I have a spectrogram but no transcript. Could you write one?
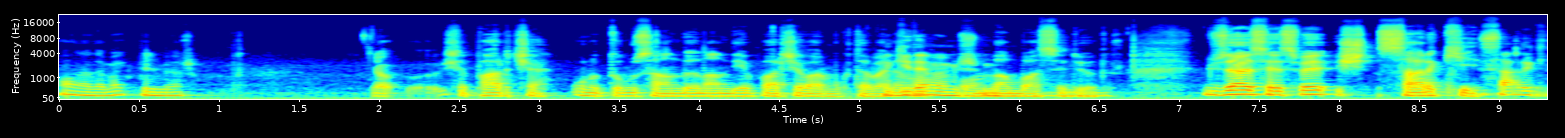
O ne demek bilmiyorum. Yok işte parça. Unuttuğumu sandığın an diye bir parça var muhtemelen. Gidememiş mi? Ondan bahsediyordur. Güzel ses ve sarki. Sarki.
